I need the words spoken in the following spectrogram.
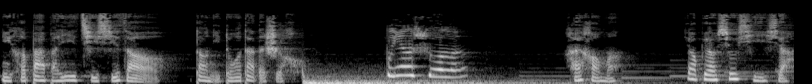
你和爸爸一起洗澡到你多大的时候？不要说了。还好吗？要不要休息一下？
